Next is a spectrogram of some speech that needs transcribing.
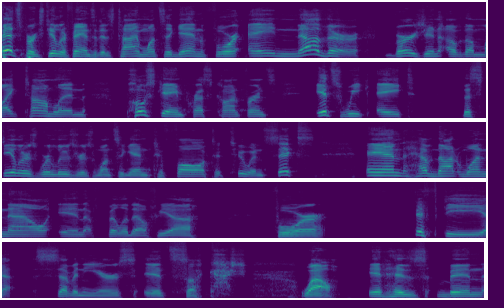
Pittsburgh Steeler fans, it is time once again for another version of the Mike Tomlin post-game press conference. It's week eight. The Steelers were losers once again to fall to two and six and have not won now in Philadelphia for 57 years. It's uh, gosh, wow. It has been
